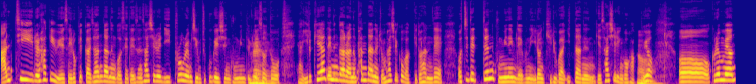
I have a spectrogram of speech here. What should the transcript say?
안티를 하기 위해서 이렇게까지 한다는 것에 대해서는 사실은 이 프로그램 지금 듣고 계신 국민들께서도 네네. 야 이렇게 해야 되는가라는 판단을 좀 하실 것 같기도 한데 어찌됐든 국민의힘 내부는 이런 기류가 있다는 게 사실인 것 같고요. 어, 어 그러면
